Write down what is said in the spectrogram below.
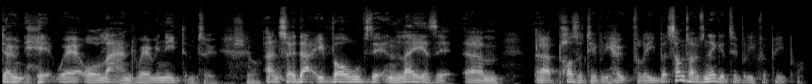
don't hit where or land where we need them to. Sure. And so that evolves it and layers it um, uh, positively, hopefully, but sometimes negatively for people.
